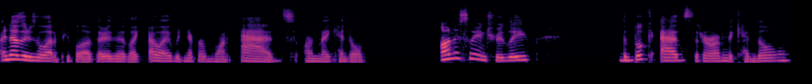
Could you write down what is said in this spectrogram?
I know there's a lot of people out there that like, oh, I would never want ads on my Kindle. Honestly and truly, the book ads that are on the Kindle,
